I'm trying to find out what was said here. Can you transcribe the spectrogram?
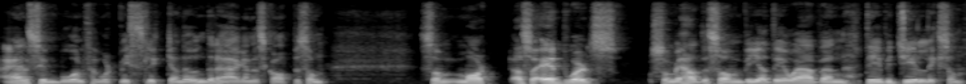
är en symbol för vårt misslyckande under det här ägandeskapet som, som Mart, alltså Edwards som vi hade som vd och även David Gill liksom.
